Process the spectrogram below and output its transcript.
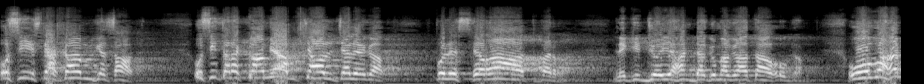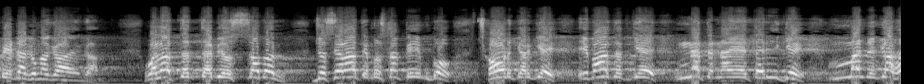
उसी इस्तेकाम के साथ, उसी तरह कामयाब चाल चलेगा पुलिस रात पर। लेकिन जो यहाँ डगमगाता होगा, वो वहाँ भी डगमगाएगा। वाला तत्व सबल जो सिरात मुस्तकीम को छोड़ करके इबादत के नत नए तरीके मन गढ़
